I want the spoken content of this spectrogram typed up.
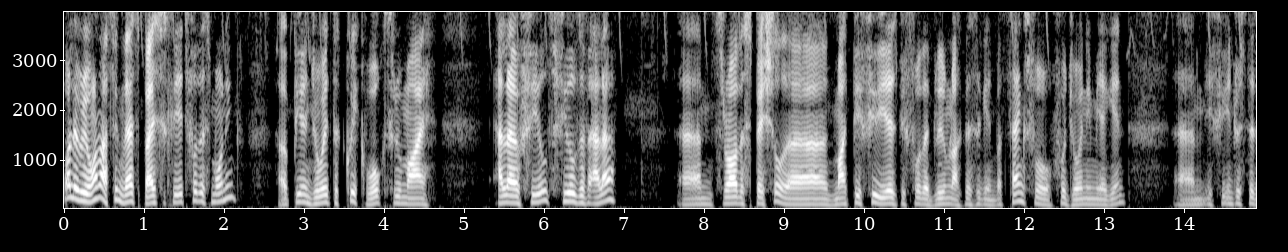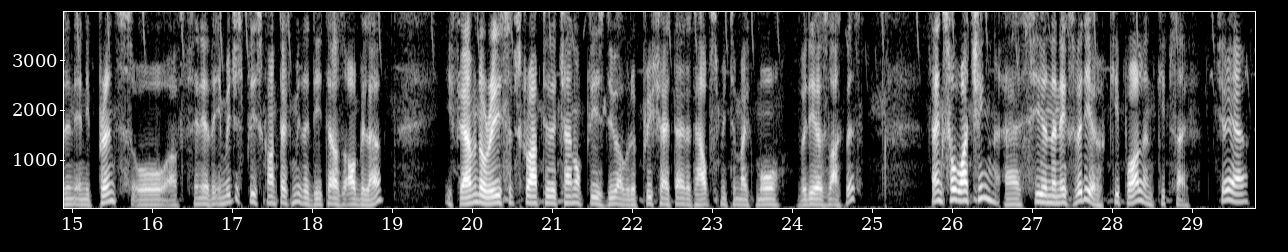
Well everyone, I think that's basically it for this morning. I hope you enjoyed the quick walk through my aloe fields, fields of aloe. Um, it's rather special. Uh, it might be a few years before they bloom like this again, but thanks for, for joining me again. Um, if you're interested in any prints or of any other images, please contact me. The details are below. If you haven't already subscribed to the channel, please do. I would appreciate that. It helps me to make more videos like this. Thanks for watching. Uh, see you in the next video. Keep well and keep safe. Cheerio.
